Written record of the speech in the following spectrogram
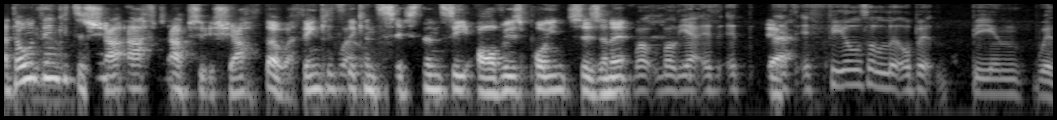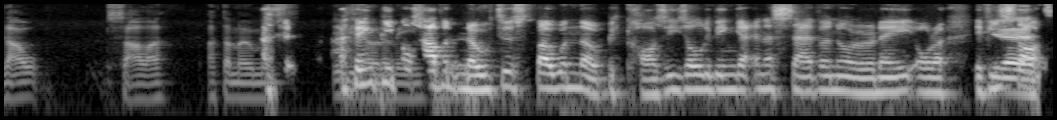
I don't think know. it's a shaft, absolute shaft though. I think it's Well- the consistency of his points, isn't it? Well, well, yeah, it it, Yeah. it, it feels a little bit being without Salah at the moment. I think people mean. haven't noticed Bowen though because he's only been getting a seven or an eight or a, if he Yeah. starts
